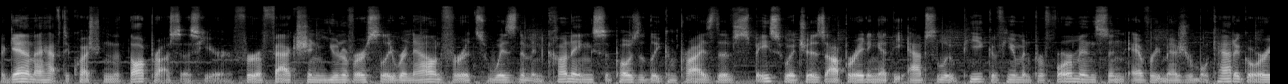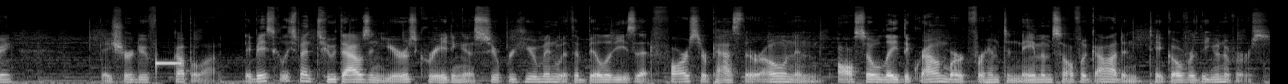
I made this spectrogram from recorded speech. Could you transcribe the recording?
Again, I have to question the thought process here. For a faction universally renowned for its wisdom and cunning, supposedly comprised of space witches operating at the absolute peak of human performance in every measurable category, they sure do f up a lot. They basically spent 2,000 years creating a superhuman with abilities that far surpass their own and also laid the groundwork for him to name himself a god and take over the universe.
